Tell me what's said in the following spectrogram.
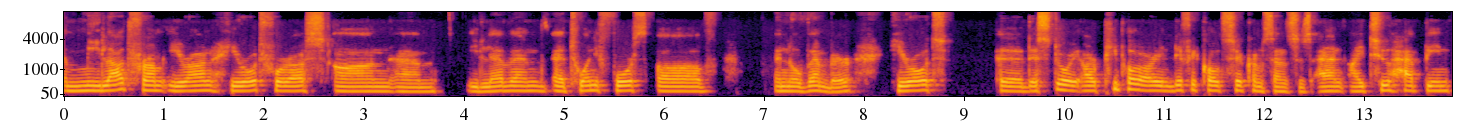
Milad from Iran, he wrote for us on um, 11th, 24th uh, of uh, November. He wrote uh, the story our people are in difficult circumstances and i too have been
